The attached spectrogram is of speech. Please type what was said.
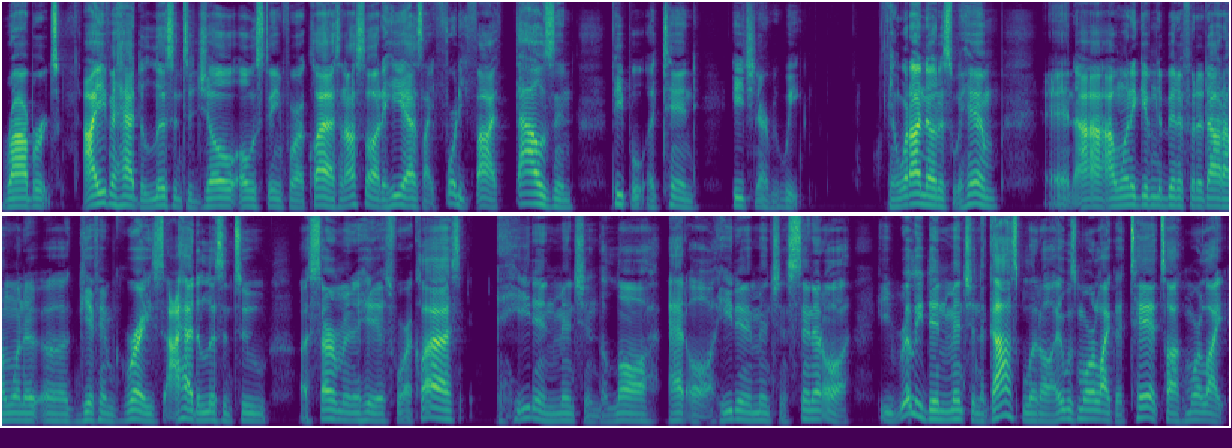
Roberts. I even had to listen to Joel Osteen for a class, and I saw that he has like 45,000 people attend each and every week. And what I noticed with him, and I, I want to give him the benefit of the doubt, I want to uh, give him grace. I had to listen to a sermon of his for a class, and he didn't mention the law at all. He didn't mention sin at all. He really didn't mention the gospel at all. It was more like a TED talk, more like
